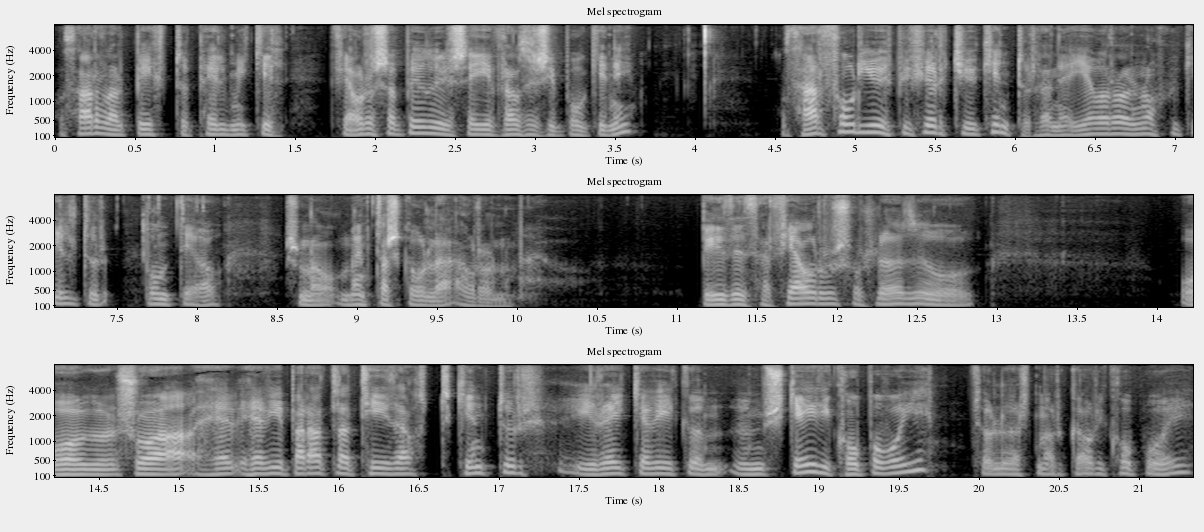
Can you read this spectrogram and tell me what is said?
Og þar var byggt upp heilmikil fjárhasaböðu, ég segi frá þessi bókinni og þar fór ég upp í 40 kindur þannig að ég var alveg nokkuð gildur bundi á svona mentarskóla áraunum byggði þar fjárhus og hlöðu og, og svo hef, hef ég bara alla tíð átt kindur í Reykjavík um, um skeið í Kópavogi tölvert mörg ár í Kópavogi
